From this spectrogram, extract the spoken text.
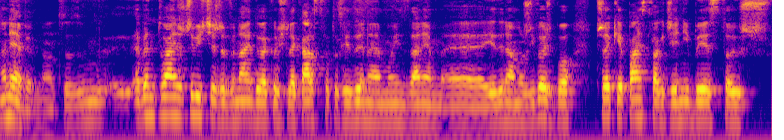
no nie wiem, no to ewentualnie rzeczywiście, że wynajdą jakieś lekarstwo, to jest jedyne, moim zdaniem, e, jedyna możliwość, bo wszelkie państwa, gdzie niby jest to już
